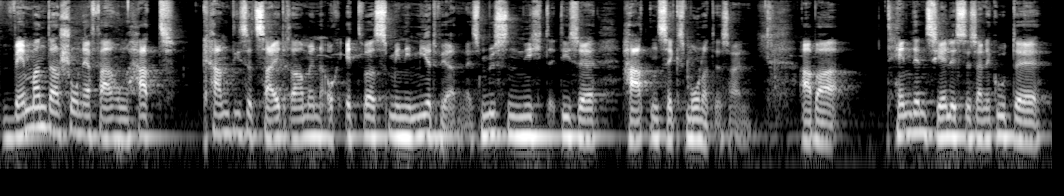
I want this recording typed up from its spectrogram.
wenn man da schon Erfahrung hat, kann dieser Zeitrahmen auch etwas minimiert werden. Es müssen nicht diese harten sechs Monate sein. Aber tendenziell ist es eine gute,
